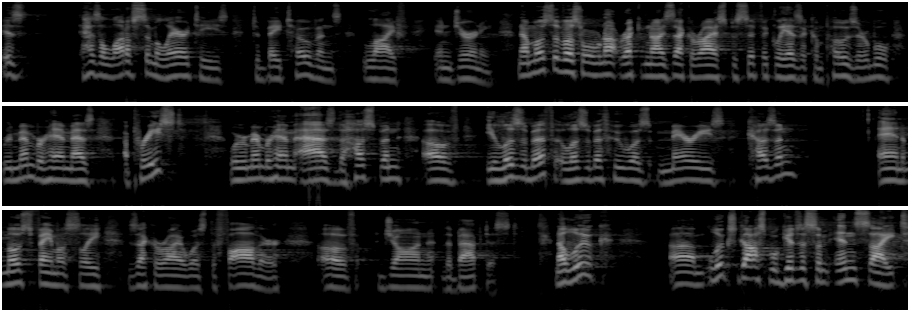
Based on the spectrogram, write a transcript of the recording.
is, has a lot of similarities to Beethoven's life and journey. Now, most of us will not recognize Zechariah specifically as a composer. We'll remember him as a priest we remember him as the husband of Elizabeth, Elizabeth, who was Mary's cousin. And most famously, Zechariah was the father of John the Baptist. Now, Luke, um, Luke's gospel gives us some insight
